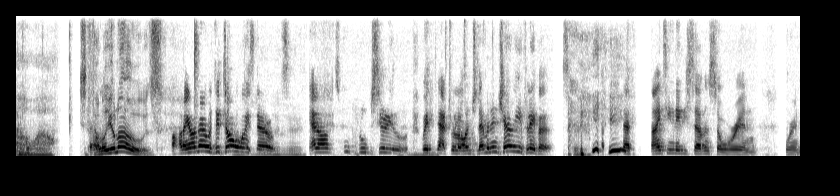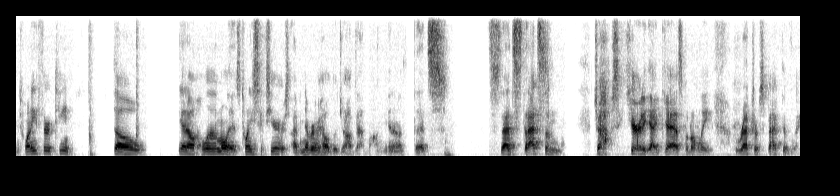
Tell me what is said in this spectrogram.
Oh wow! So, follow your nose. Follow your nose. It's always nose. Kellogg's Froot Loop cereal with natural orange, lemon, and cherry flavors. 1987. So we're in we're in 2013. So you know, holy moly, it's 26 years. I've never held a job that long. You know, that's that's that's some job security, I guess, but only retrospectively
